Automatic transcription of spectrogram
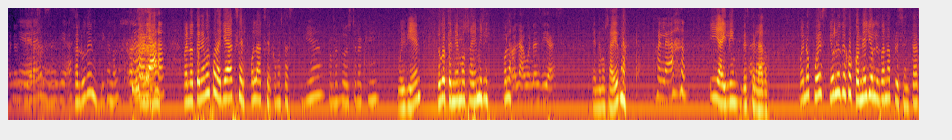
Buenos días. Buenos días. Saluden, díganos. Hola. Bueno, tenemos por allá a Axel. Hola Axel, ¿cómo estás? Bien, contento de estar aquí. Muy bien. Luego tenemos a Emily. Hola. Hola, buenos días. Tenemos a Edna. Hola. Y a Aileen de este lado. Bueno, pues yo los dejo con ellos, les van a presentar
